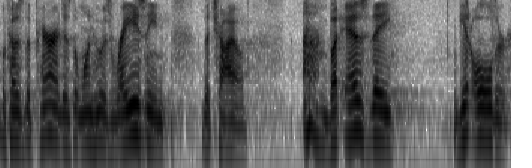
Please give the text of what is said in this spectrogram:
because the parent is the one who is raising the child. but as they get older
